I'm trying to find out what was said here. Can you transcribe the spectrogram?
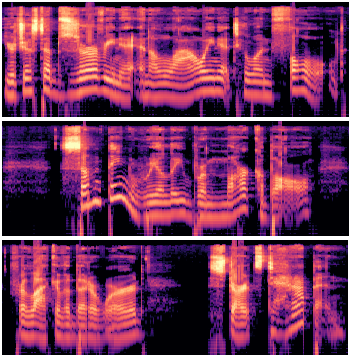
you're just observing it and allowing it to unfold. Something really remarkable, for lack of a better word, starts to happen.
